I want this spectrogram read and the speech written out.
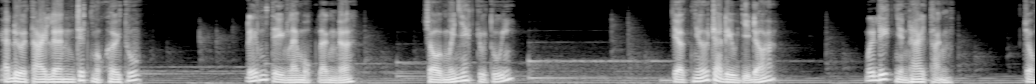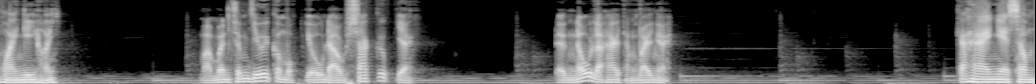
Gã đưa tay lên trích một hơi thuốc Đếm tiền lại một lần nữa Rồi mới nhét vô túi. Chợt nhớ ra điều gì đó Mới liếc nhìn hai thằng Cho hoài nghi hỏi. Mà bên xóm dưới có một vụ đào sát cướp vàng. Đừng nói là hai thằng bay nghe. Cả hai nghe xong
